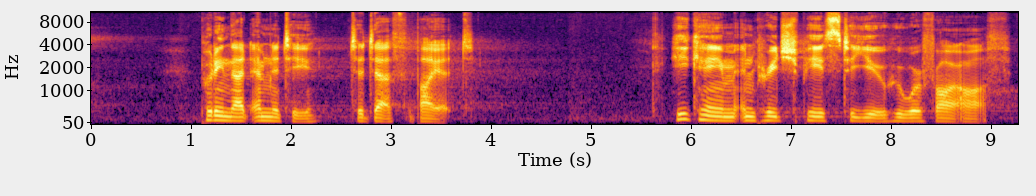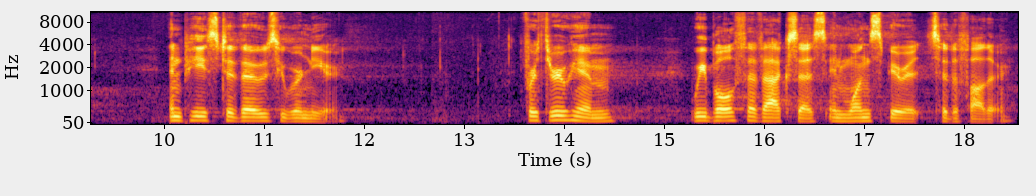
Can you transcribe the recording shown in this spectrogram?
putting that enmity to death by it. He came and preached peace to you who were far off, and peace to those who were near. For through him we both have access in one spirit to the Father.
